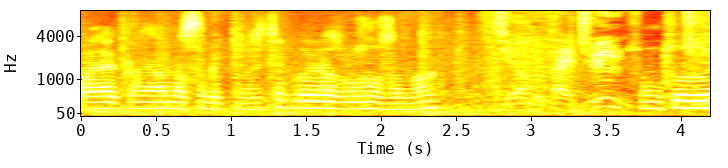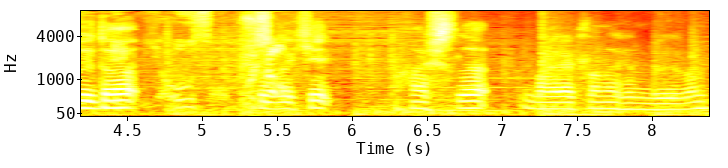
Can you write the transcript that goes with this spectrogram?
Bayrakların yanmasını bekleyecek. Bu da biraz uzun zaman. Sun Tuzlu'yu da şuradaki haçla bayraklarına gönderiyorum.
